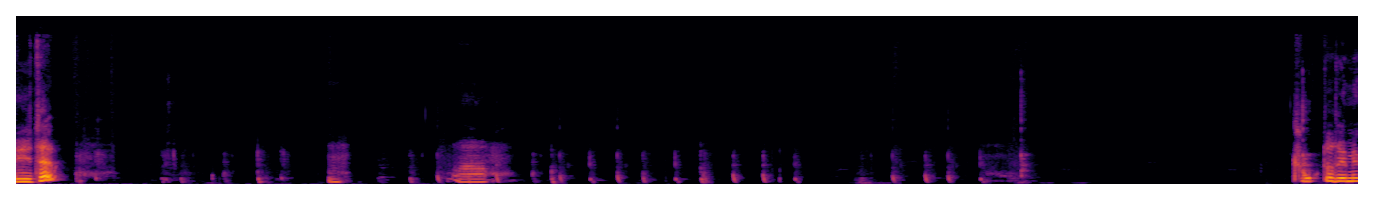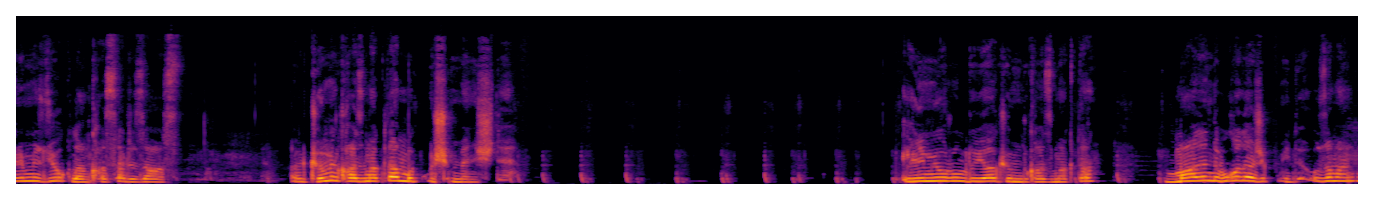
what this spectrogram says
Yeter. Çok da demirimiz yok lan. Kasarız aslında. Kömür kazmaktan bıkmışım ben işte. Elim yoruldu ya kömür kazmaktan. Maden de bu kadarcık mıydı? O zaman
